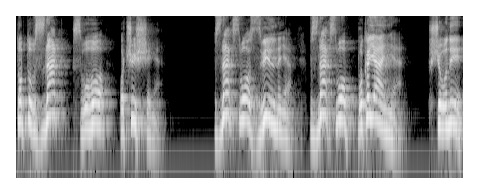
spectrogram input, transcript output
тобто в знак свого очищення, в знак свого звільнення, в знак свого покаяння, що вони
